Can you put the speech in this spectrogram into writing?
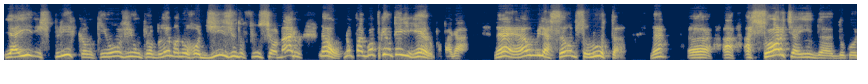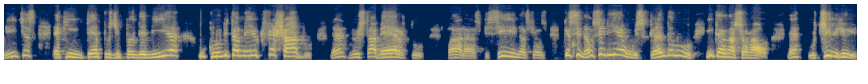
E aí explicam que houve um problema no rodízio do funcionário. Não, não pagou porque não tem dinheiro para pagar. Né? É humilhação absoluta. Né? Uh, a, a sorte ainda do Corinthians é que em tempos de pandemia o clube está meio que fechado, né? não está aberto, para as piscinas, porque senão seria um escândalo internacional. Né? O time que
